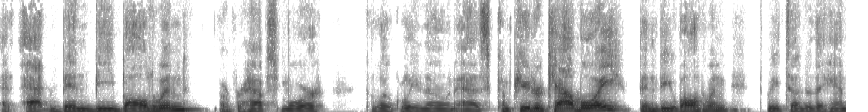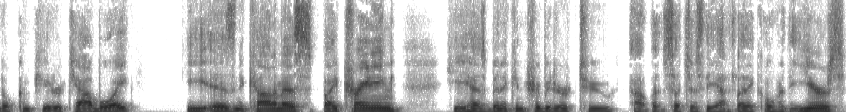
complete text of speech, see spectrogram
at, at Ben B. Baldwin, or perhaps more colloquially known as Computer Cowboy. Ben B. Baldwin tweets under the handle Computer Cowboy. He is an economist by training. He has been a contributor to outlets such as The Athletic over the years.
